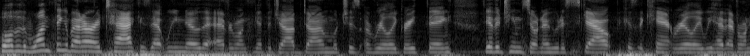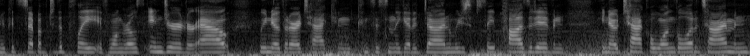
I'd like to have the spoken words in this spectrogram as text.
Well, the one thing about our attack is that we know that everyone can get the job done, which is a really great thing. The other teams don't know who to scout because they can't really. We have everyone who could step up to the plate. If one girl's injured or out, we know that our attack can consistently get it done. We just have to stay positive and, you know, tackle one goal at a time and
